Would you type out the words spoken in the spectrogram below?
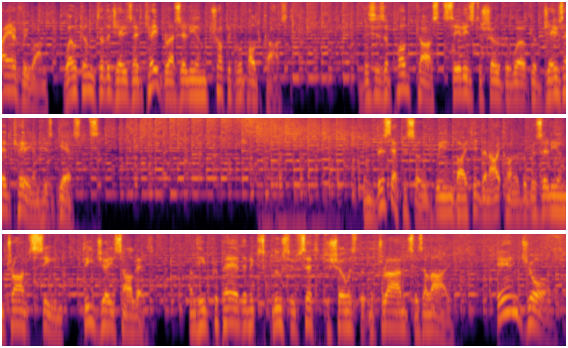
Hi everyone, welcome to the JZK Brazilian Tropical Podcast. This is a podcast series to show the work of JZK and his guests. In this episode we invited an icon of the Brazilian trance scene, DJ Salles. And he prepared an exclusive set to show us that the trance is alive. Enjoy!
